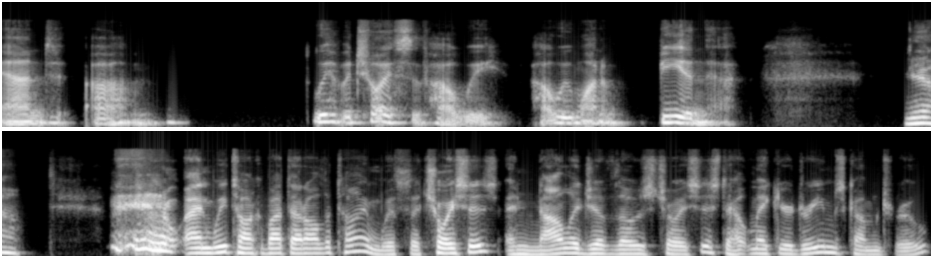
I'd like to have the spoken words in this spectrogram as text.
and um, we have a choice of how we how we want to be in that. Yeah. and we talk about that all the time with the choices and knowledge of those choices to help make your dreams come true.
